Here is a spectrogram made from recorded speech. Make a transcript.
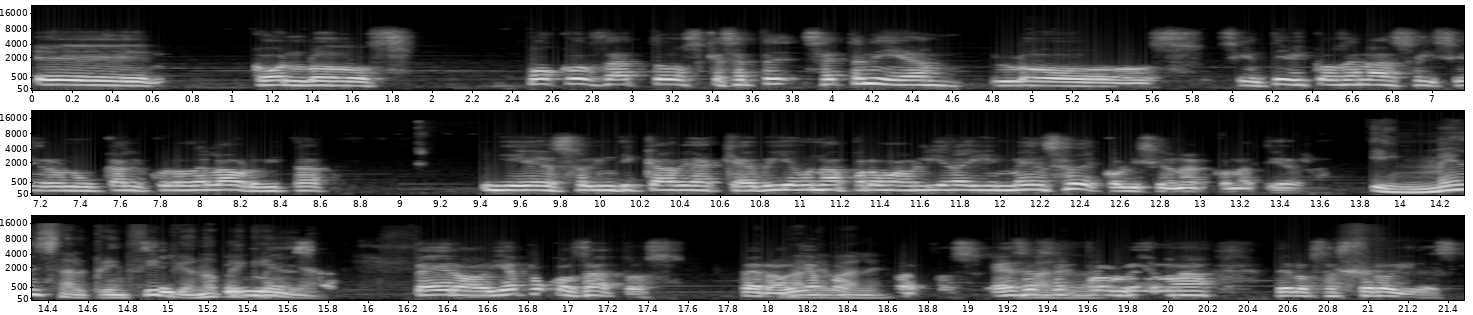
eh, con los pocos datos que se, se tenían, los científicos de NASA hicieron un cálculo de la órbita y eso indicaba que había una probabilidad inmensa de colisionar con la Tierra. Inmensa al principio, no pequeña. pero había pocos datos, pero había pocos datos. Ese es el problema de los asteroides.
